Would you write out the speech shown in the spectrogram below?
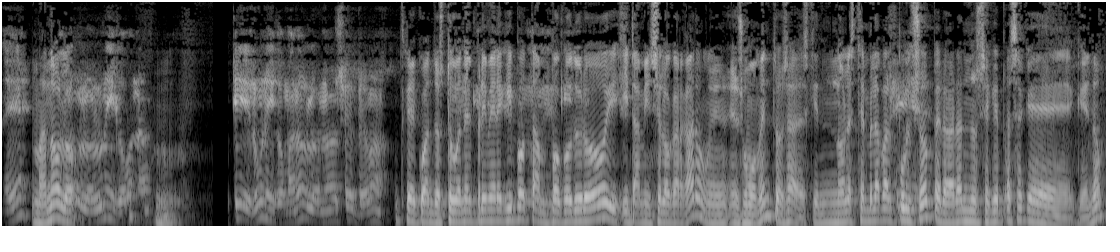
¿Eh? Manolo. Manolo, lo único, bueno. Sí, el único, Manolo, no sé, pero bueno. Que cuando estuvo en el primer equipo tampoco duró y, también se lo cargaron en, su momento, o sea, es que no les temblaba el pulso, pero ahora no sé qué pasa que, que, no.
